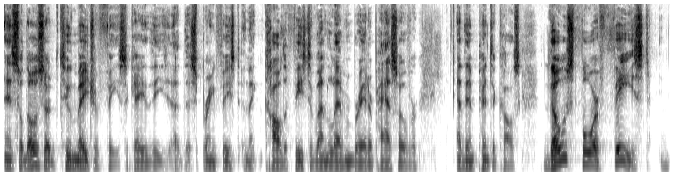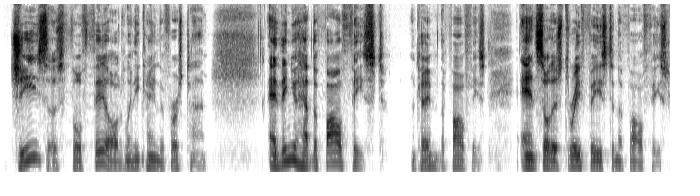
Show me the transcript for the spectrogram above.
And so those are two major feasts, okay? The, uh, the spring feast, and they call the Feast of Unleavened Bread or Passover, and then Pentecost. Those four feasts Jesus fulfilled when he came the first time. And then you have the fall feast, okay? The fall feast. And so there's three feasts in the fall feast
